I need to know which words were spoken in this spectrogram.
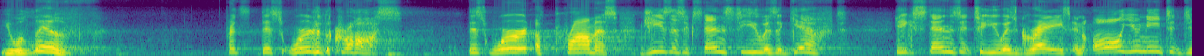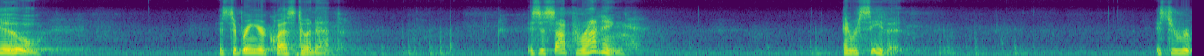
you will live. Friends, this word of the cross, this word of promise, Jesus extends to you as a gift. He extends it to you as grace, and all you need to do is to bring your quest to an end, is to stop running and receive it, is to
